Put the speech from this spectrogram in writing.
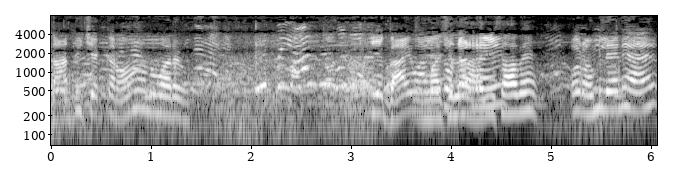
दांत भी चेक करो ना तुम्हारे ये गाय वाले तो माशाल्लाह रहे साहब हैं। और हम लेने आए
